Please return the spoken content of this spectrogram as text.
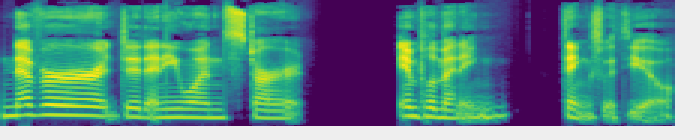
never did anyone start implementing things with you.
